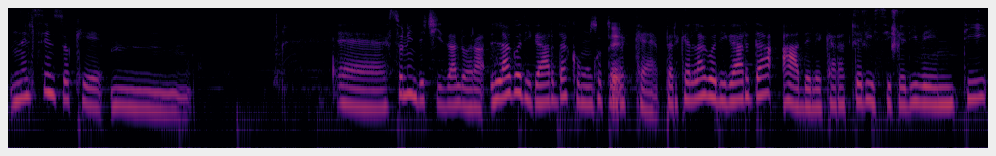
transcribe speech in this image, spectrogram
nel senso che... mm, eh, sono indecisa. Allora, lago di Garda comunque Sì. perché? Perché il lago di Garda ha delle caratteristiche di venti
